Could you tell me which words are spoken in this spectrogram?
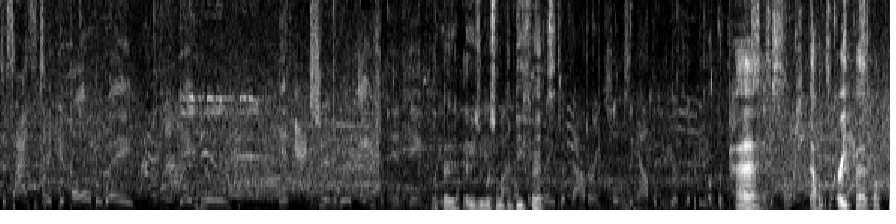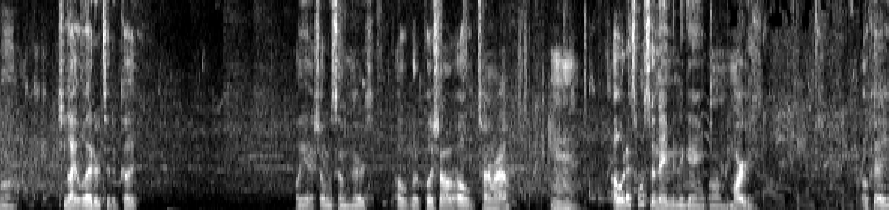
decides to take it all the way. Yeru in action with Asia in game Okay, WNBA with the defense. played without her and closing out the New York Oh, the pass. That was a great pass by Plum. She like led her to the cut. Oh yeah, show me some nurse. Oh, with a push off. Oh, turn around. Mm. Oh, that's what's her name in the game. Um, Martin. Okay,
